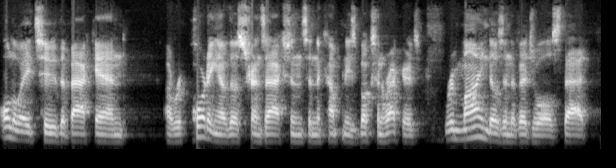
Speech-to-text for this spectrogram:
all the way to the back end uh, reporting of those transactions in the company's books and records, remind those individuals that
